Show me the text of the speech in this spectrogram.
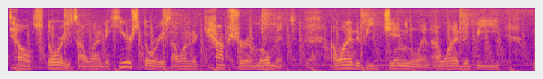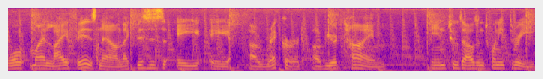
tell stories. I wanted to hear stories. I wanted to capture a moment. I wanted to be genuine. I wanted to be what my life is now. Like this is a a, a record of your time in 2023,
